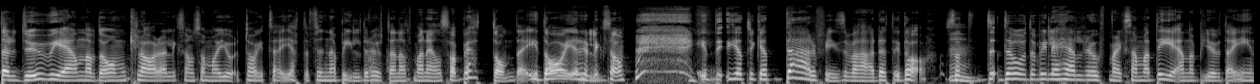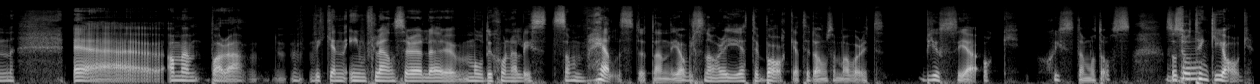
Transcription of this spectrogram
Där du är en av dem, Klara, liksom, som har gjort, tagit så jättefina bilder utan att man ens har bett om det. Idag är det liksom, jag tycker att där finns värdet idag. Så d- då, då vill jag hellre uppmärksamma det än att bjuda in eh, ja, men bara vilken influencer eller modejournalist som helst, utan jag vill snarare ge tillbaka till de som har varit bjussiga och schyssta mot oss. Så så Ja. tänker jag.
